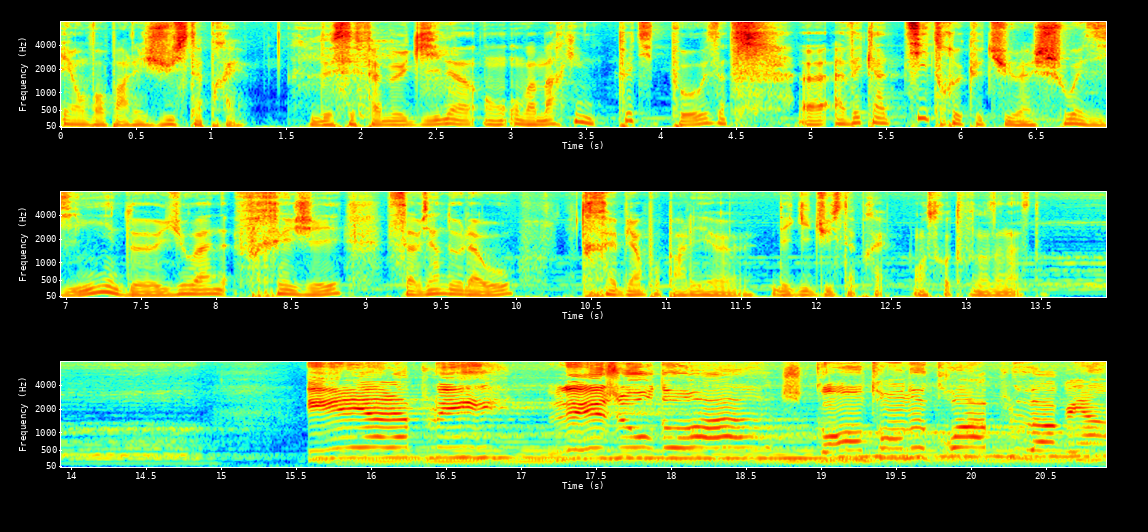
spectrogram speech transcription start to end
Et on va en parler juste après de ces fameux guides. On, va marquer une petite pause euh, avec un titre que tu as choisi de Johan Frégé. Ça vient de là-haut. Très bien pour parler euh, des guides juste après. On se retrouve dans un instant. Il y a la pluie, les jours d'orage, quand on ne croit plus à rien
